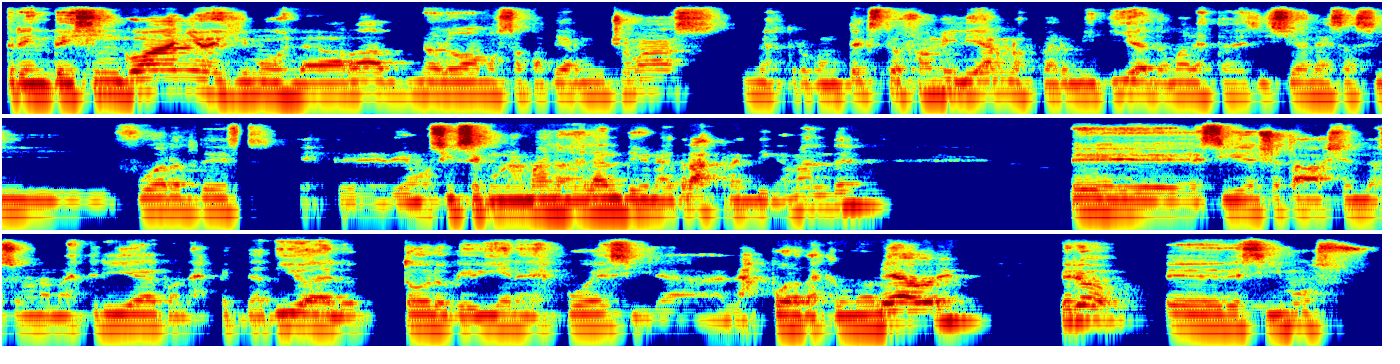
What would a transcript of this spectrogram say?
35 años, dijimos, la verdad, no lo vamos a patear mucho más. Nuestro contexto familiar nos permitía tomar estas decisiones así fuertes, este, digamos, irse con una mano adelante y una atrás prácticamente. Eh, si bien yo estaba yendo a hacer una maestría con la expectativa de todo lo que viene después y las puertas que uno le abre, pero eh, decidimos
